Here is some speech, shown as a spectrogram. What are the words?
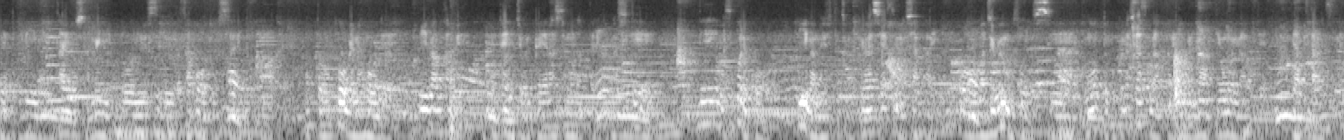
ベジタリアンとかビーガンに対応したメニューを導入するサポートをしたりとか、あと神戸の方でビーガンカフェの店長を一回やらせてもらったりとかして、でそこでこうビーガンの人たちが暮らしやすい社会を、まあ、自分もそうですしもっと暮らしやすくなったらいいなっていう思いがあってやってたんですね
